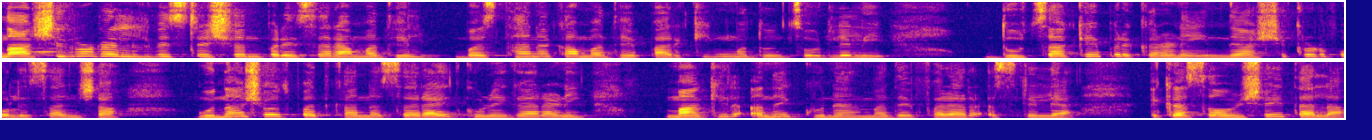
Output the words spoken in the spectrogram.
नाशिक रोड रेल्वे स्टेशन परिसरामधील बसस्थानकामध्ये पार्किंगमधून चोरलेली दुचाके प्रकरणी नाशिक रोड पोलिसांच्या गुन्हा शोध पथकानं सराईत गुन्हेगार आणि मागील अनेक गुन्ह्यांमध्ये फरार असलेल्या एका संशयिताला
